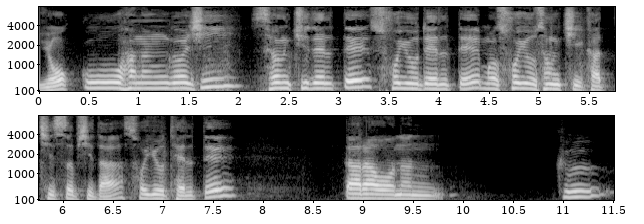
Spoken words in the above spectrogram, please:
욕구하는 것이 성취될 때, 소유될 때, 뭐 소유 성취 같이 씁시다. 소유될 때 따라오는 그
